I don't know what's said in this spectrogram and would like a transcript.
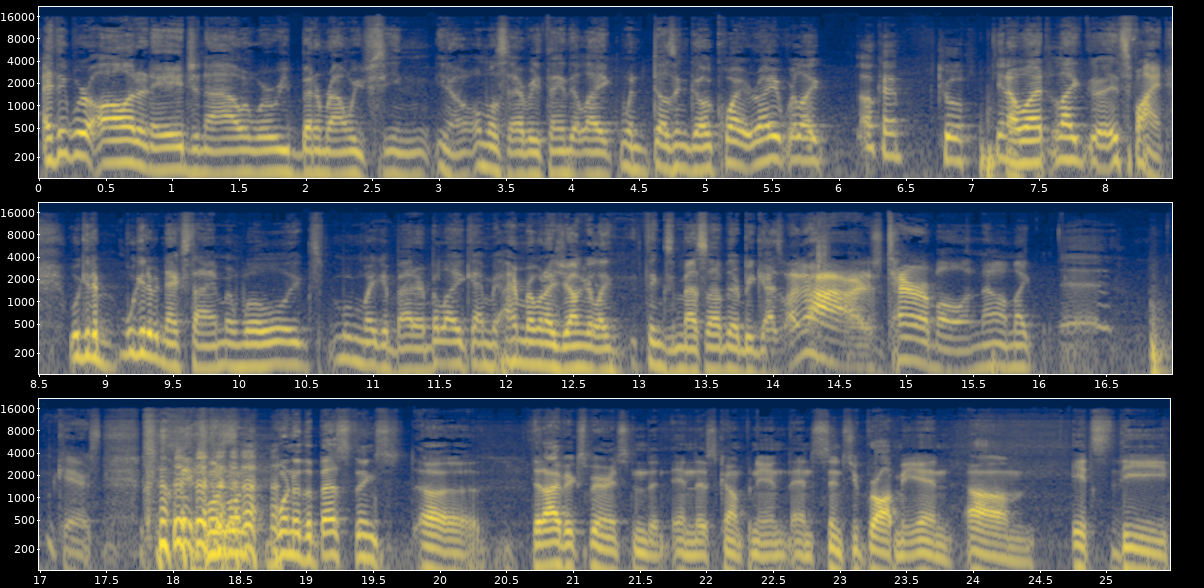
I think we're all at an age now where we've been around. We've seen, you know, almost everything that like when it doesn't go quite right, we're like, okay, cool. You know what? Like, it's fine. We'll get it. We'll get it next time, and we'll we'll make it better. But like, I, mean, I remember when I was younger, like things mess up. There'd be guys like, ah, it's terrible, and now I'm like, eh, who cares? one, one, one of the best things uh, that I've experienced in, the, in this company, and, and since you brought me in, um, it's the.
